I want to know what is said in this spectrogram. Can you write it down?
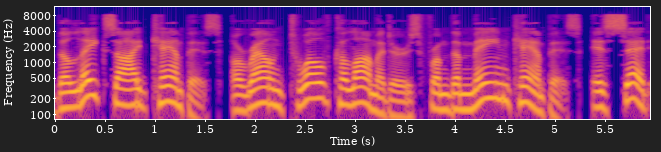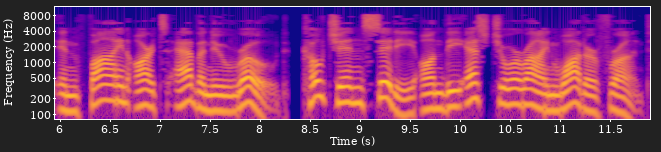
The Lakeside campus, around 12 kilometers from the main campus, is set in Fine Arts Avenue Road, Cochin City on the estuarine waterfront.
